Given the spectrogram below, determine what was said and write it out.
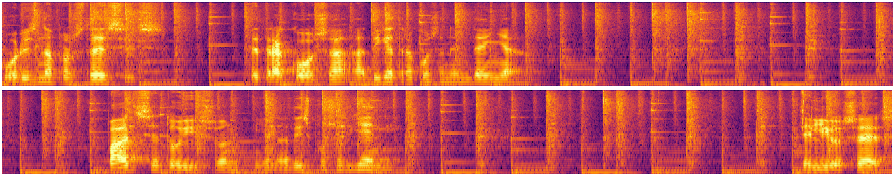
Μπορείς να προσθέσεις 400 αντί για 399. Πάτησε το ίσον για να δεις πόσο βγαίνει. Τελείωσες;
